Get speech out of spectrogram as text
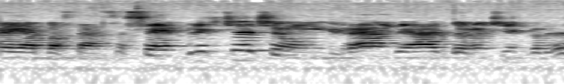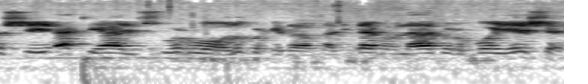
è abbastanza semplice, c'è un grande albero in centro della scena che ha il suo ruolo, perché da- dall'interno dell'albero poi esce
